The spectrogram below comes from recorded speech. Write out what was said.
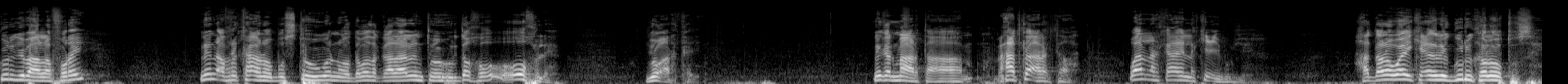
Gurigii baa la furay nin afrikaanoo busti huwan oo dabada qalaalintoo hurdo ookh leh. Yuu arkay. Ninkan ma artaa maxaad ka aragtaa? Waan arkaa in la kici buu yidhi. Haddana way kiceenay guri kaloo tusay.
